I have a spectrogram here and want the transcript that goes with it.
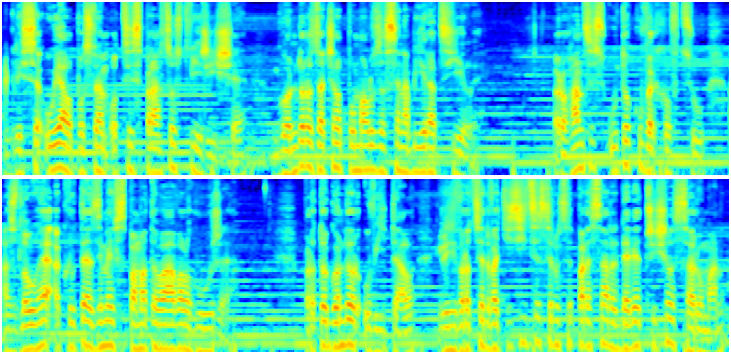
A když se ujal po svém otci správcovství říše, Gondor začal pomalu zase nabírat síly. Rohan se z útoku vrchovců a z dlouhé a kruté zimy vzpamatovával hůře. Proto Gondor uvítal, když v roce 2759 přišel Saruman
